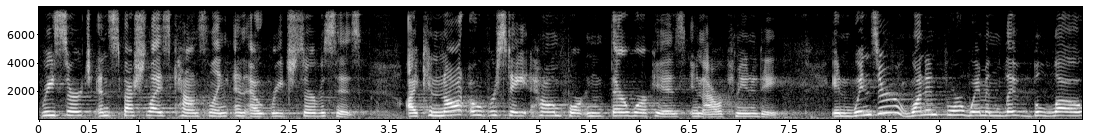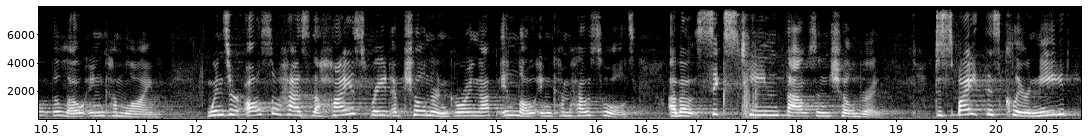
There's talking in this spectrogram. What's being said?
research, and specialized counselling and outreach services. I cannot overstate how important their work is in our community. In Windsor, one in four women live below the low-income line. Windsor also has the highest rate of children growing up in low-income households, about 16,000 children. Despite this clear need,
